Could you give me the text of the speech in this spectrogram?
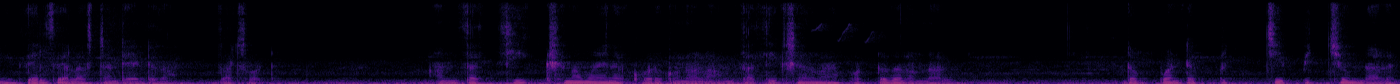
మీకు తెలుసు లస్ట్ అంటే ఏంటిదో? దట్స్ వాట్ అంత తీక్షణమైన కోరిక ఉండాలి. అంత తీక్షణమైన పట్టుదల ఉండాలి. డబ్బు అంటే పిచ్చి పిచ్చి ఉండాలి.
